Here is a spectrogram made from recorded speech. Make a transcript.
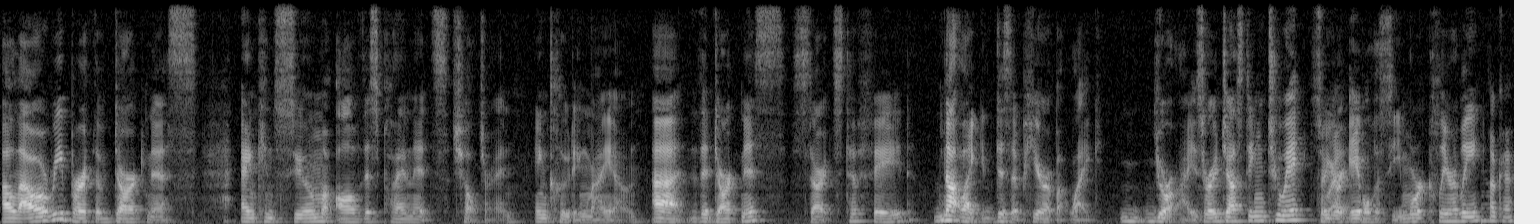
Allow a rebirth of darkness." And consume all of this planet's children, including my own. Uh, the darkness starts to fade. Not like disappear, but like your eyes are adjusting to it, so you're able to see more clearly. Okay.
